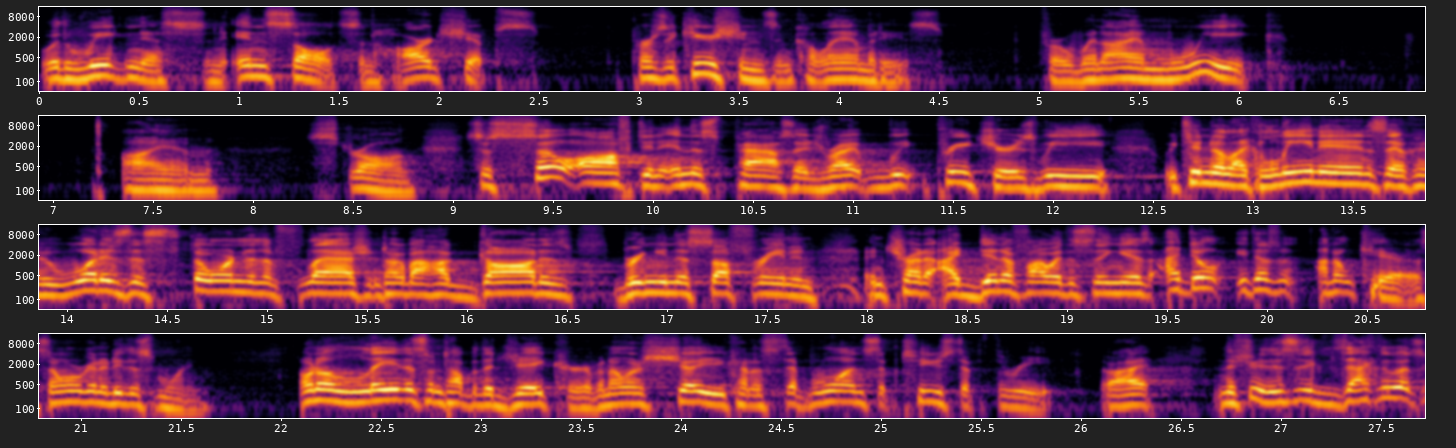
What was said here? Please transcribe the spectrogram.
with weakness and insults and hardships, persecutions and calamities. For when I am weak, I am strong. So, so often in this passage, right, we, preachers, we, we tend to like lean in and say, okay, what is this thorn in the flesh? And talk about how God is bringing the suffering and, and try to identify what this thing is. I don't, it doesn't, I don't care. That's not what we're going to do this morning. I want to lay this on top of the J curve and I want to show you kind of step one, step two, step three, right? And the truth, this is exactly what's,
